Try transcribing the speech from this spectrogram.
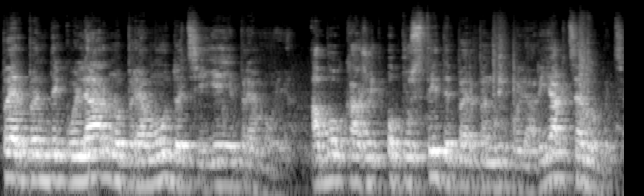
перпендикулярну пряму до цієї прямої. Або кажуть, опустити перпендикуляр. Як це робиться?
